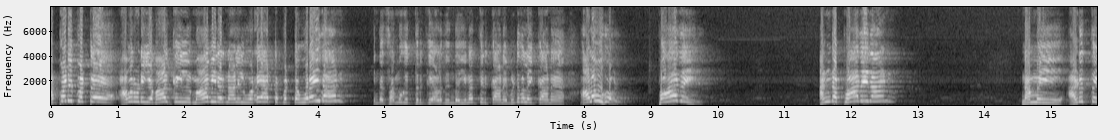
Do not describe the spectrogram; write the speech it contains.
அப்படிப்பட்ட அவருடைய வாழ்க்கையில் மாவீரர் நாளில் உரையாற்றப்பட்ட உரைதான் இந்த சமூகத்திற்கு அல்லது இந்த இனத்திற்கான விடுதலைக்கான அளவுகோல். பாதை. அந்த பாதைதான் நம்மை அடுத்த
